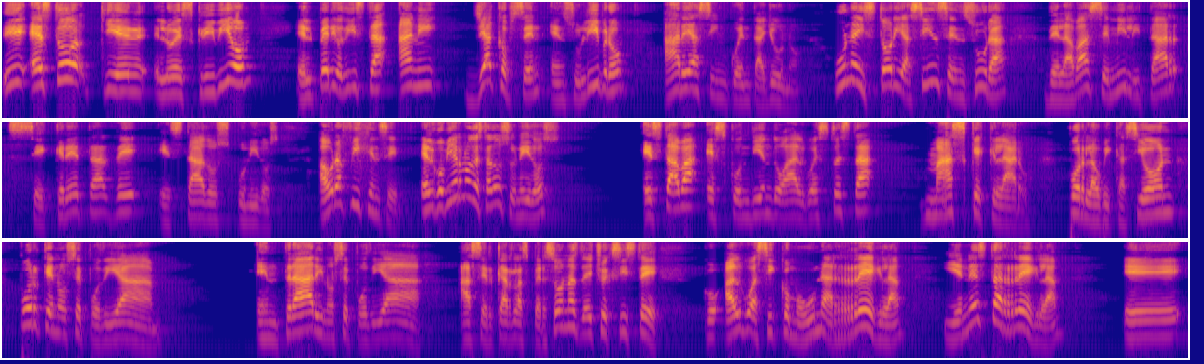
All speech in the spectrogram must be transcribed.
y esto quien lo escribió el periodista Annie Jacobsen en su libro Área 51, una historia sin censura de la base militar secreta de Estados Unidos. Ahora fíjense, el gobierno de Estados Unidos estaba escondiendo algo, esto está más que claro, por la ubicación, porque no se podía entrar y no se podía acercar las personas, de hecho existe algo así como una regla, y en esta regla, eh,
